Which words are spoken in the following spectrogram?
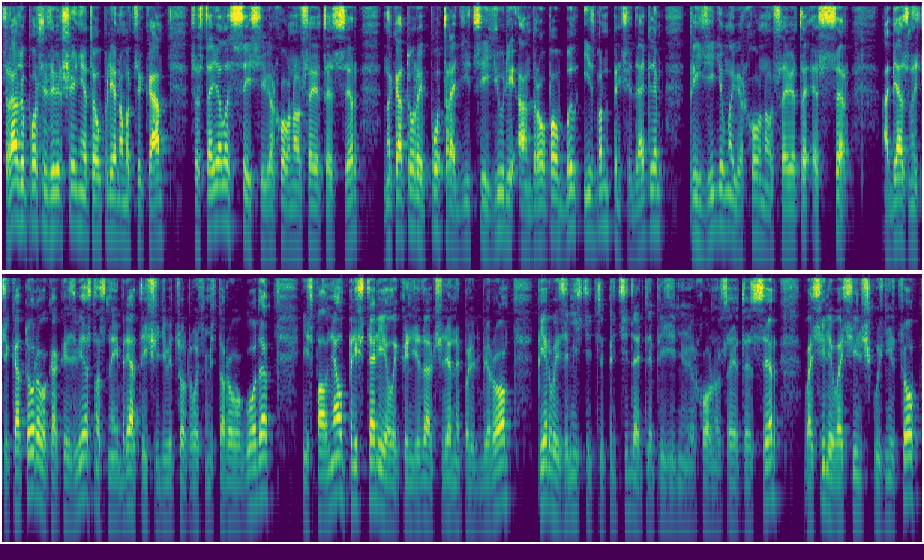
Сразу после завершения этого пленума ЦК состоялась сессия Верховного Совета СССР, на которой по традиции Юрий Андропов был избран председателем Президиума Верховного Совета СССР, обязанности которого, как известно, с ноября 1982 года исполнял престарелый кандидат в члены Политбюро, первый заместитель председателя Президиума Верховного Совета СССР Василий Васильевич Кузнецов,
